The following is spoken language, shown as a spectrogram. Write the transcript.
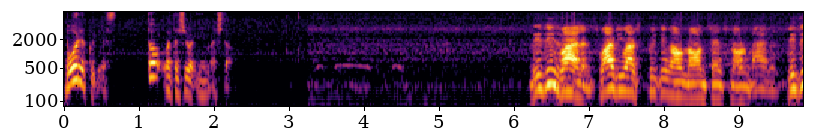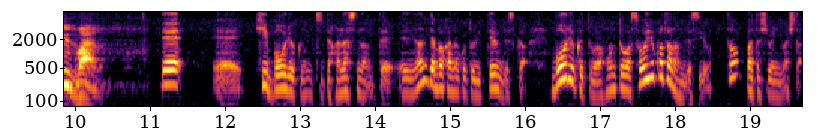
暴力ですと私は言いました This is violence. What you are speaking out nonsense, non-violence. This is violence. で、えー非暴力について話すなんて、えーなんてバカなことを言ってるんですか暴力とは本当はそういうことなんですよと私は言いました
